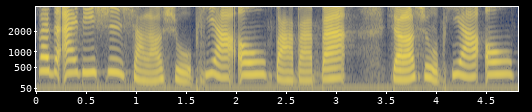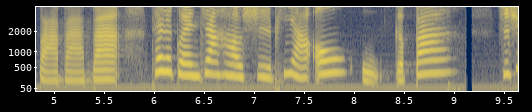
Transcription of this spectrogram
Line 的 ID 是小老鼠 P R O 八八八，小老鼠 P R O 八八八。Telegram 账号是 P R O 五个八。持续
